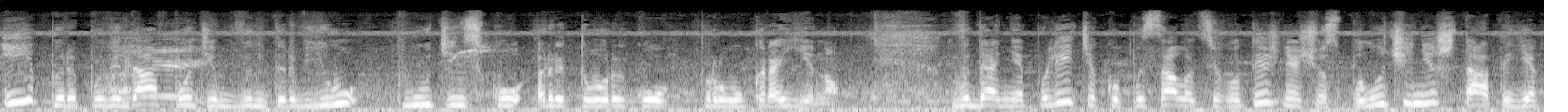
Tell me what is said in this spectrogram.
і переповідав потім в інтерв'ю путінську риторику про Україну. Видання Політіко писало цього тижня, що Сполучені Штати як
